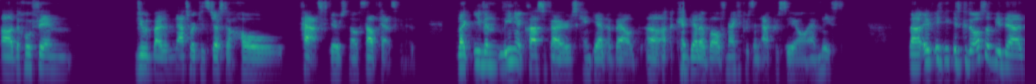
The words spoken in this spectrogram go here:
Uh, the whole thing viewed by the network is just a whole task. There's no subtask in it. Like even linear classifiers can get about uh, can get above 90% accuracy on MNIST. Uh, it, it, it, could also be that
